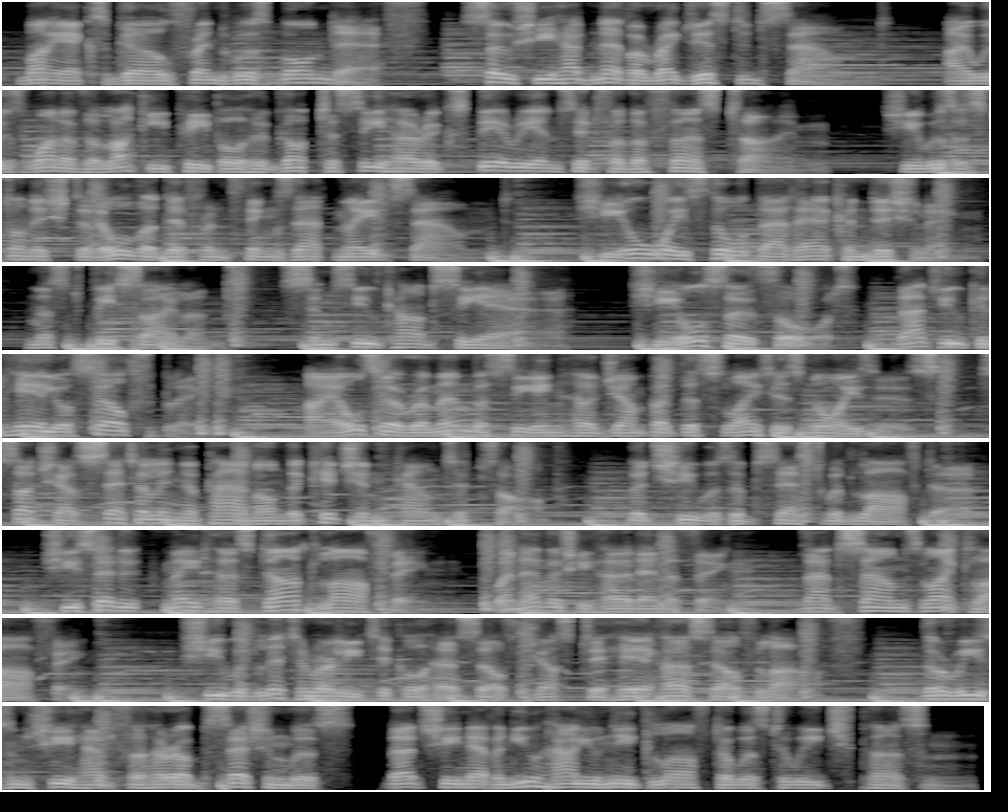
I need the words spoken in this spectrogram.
My ex-girlfriend was born deaf, so she had never registered sound. I was one of the lucky people who got to see her experience it for the first time. She was astonished at all the different things that made sound. She always thought that air conditioning must be silent, since you can't see air. She also thought that you could hear yourself blink. I also remember seeing her jump at the slightest noises, such as settling a pan on the kitchen countertop. But she was obsessed with laughter. She said it made her start laughing whenever she heard anything that sounds like laughing. She would literally tickle herself just to hear herself laugh. The reason she had for her obsession was that she never knew how unique laughter was to each person.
